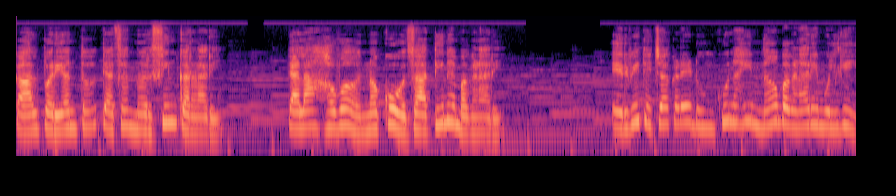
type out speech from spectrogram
कालपर्यंत त्याचं नर्सिंग करणारी. त्याला हवं नको जातीने बघणारी. एरवी तिच्याकडे ढुंकूनही न बघणारी मुलगी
